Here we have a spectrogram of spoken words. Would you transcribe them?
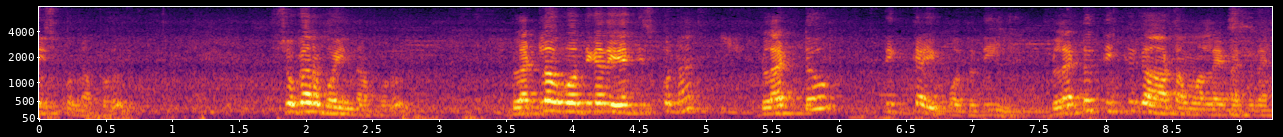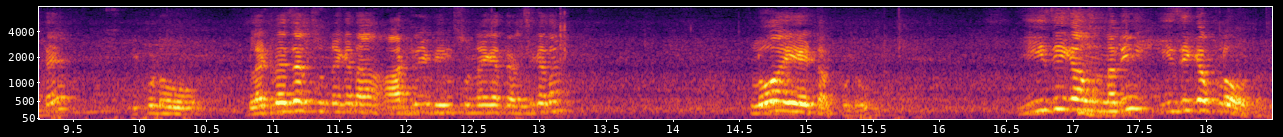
తీసుకున్నప్పుడు షుగర్ పోయినప్పుడు బ్లడ్లో పోతుంది కదా ఏది తీసుకున్నా? బ్లడ్ థిక్ అయిపోతుంది. బ్లడ్ థిక్ కావటం వల్ల ఏమవుతుందంటే ఇప్పుడు బ్లడ్ వెజల్స్ ఉన్నాయి కదా ఆర్టరీ వీన్స్ ఉన్నాయి కదా తెలుసు కదా? ఫ్లో అయ్యేటప్పుడు ఈజీగా ఉన్నది ఈజీగా ఫ్లో అవుతుంది.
